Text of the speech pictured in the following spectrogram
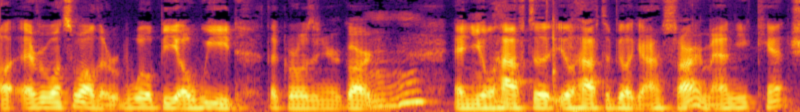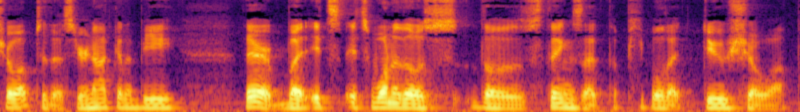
uh, every once in a while there will be a weed that grows in your garden. And you'll have to you'll have to be like i'm sorry man you can't show up to this. You're not going to be there. But it's it's one of those those things that the people that do show up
